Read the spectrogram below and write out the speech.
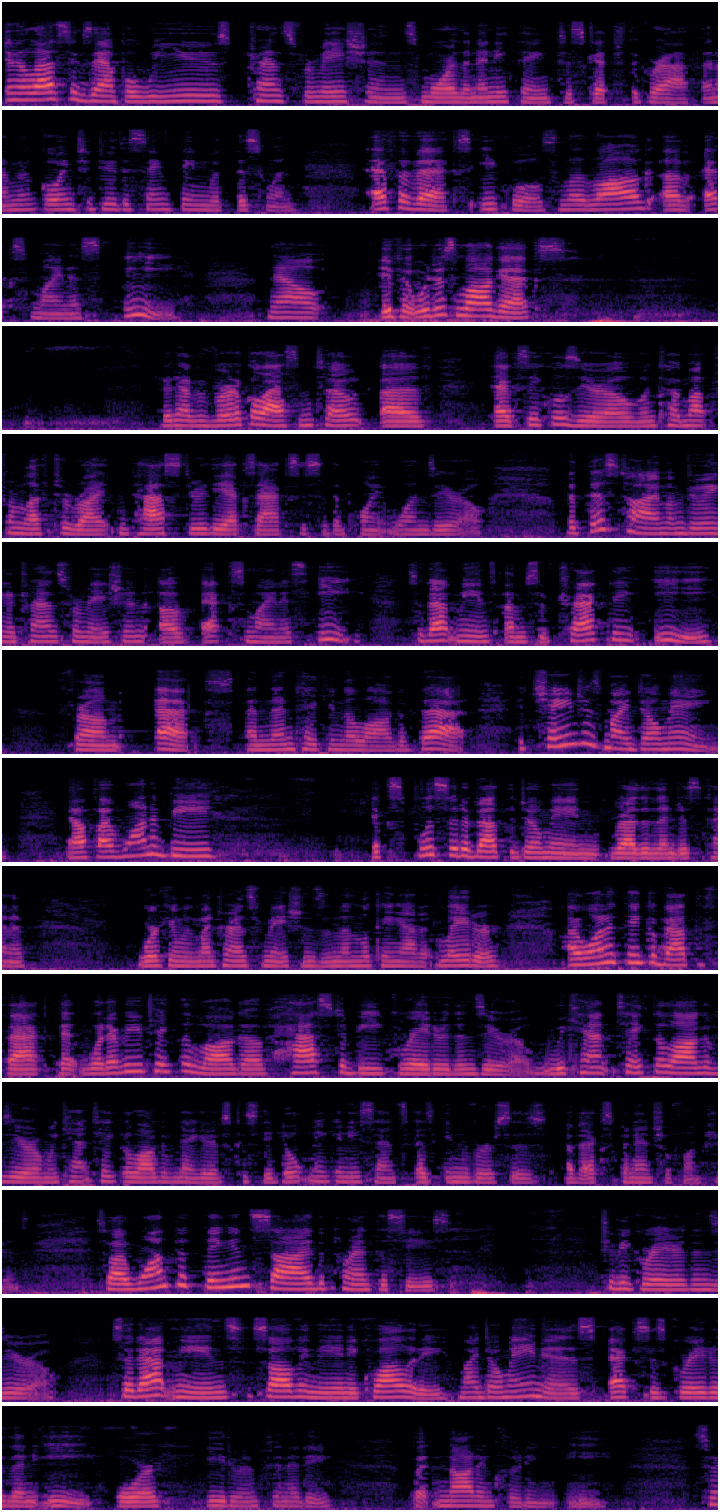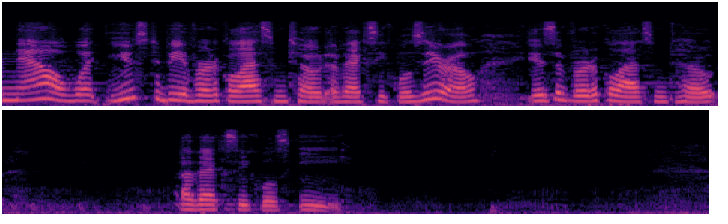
in the last example, we used transformations more than anything to sketch the graph, and I'm going to do the same thing with this one. f of x equals the log of x minus e. Now, if it were just log x, it would have a vertical asymptote of x equals 0 and come up from left to right and pass through the x-axis at the point 1, 0. But this time I'm doing a transformation of x minus e. So that means I'm subtracting e from x and then taking the log of that. It changes my domain. Now if I want to be explicit about the domain rather than just kind of working with my transformations and then looking at it later, I want to think about the fact that whatever you take the log of has to be greater than zero. We can't take the log of zero and we can't take the log of negatives because they don't make any sense as inverses of exponential functions. So I want the thing inside the parentheses to be greater than zero. So that means solving the inequality. My domain is x is greater than e, or e to infinity, but not including e. So now what used to be a vertical asymptote of x equals 0 is a vertical asymptote of x equals e.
